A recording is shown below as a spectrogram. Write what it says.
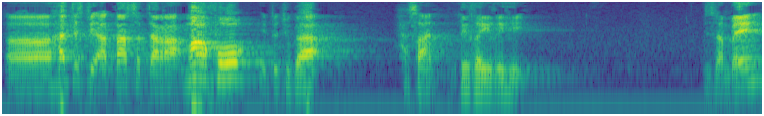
uh, hadis di atas secara marfu itu juga hasan di ghairihi. Di samping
